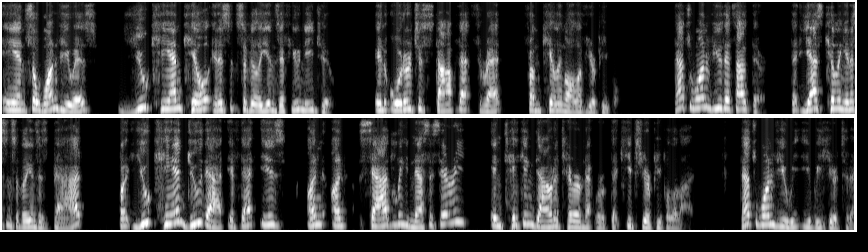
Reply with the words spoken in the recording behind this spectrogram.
And so one view is you can kill innocent civilians if you need to in order to stop that threat from killing all of your people. That's one view that's out there that yes, killing innocent civilians is bad, but you can do that if that is un, un, sadly necessary in taking down a terror network that keeps your people alive. That's one view we, we hear today.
